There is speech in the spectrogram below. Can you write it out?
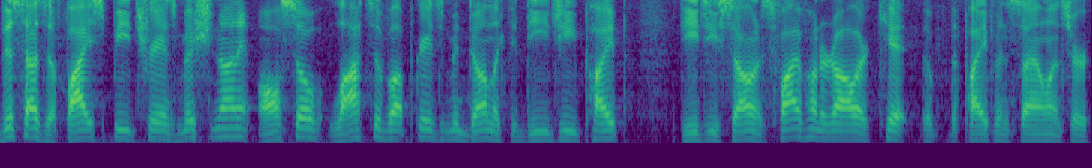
This has a five-speed transmission on it. Also, lots of upgrades have been done, like the DG pipe, DG silencer. $500 kit, the, the pipe and silencer.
